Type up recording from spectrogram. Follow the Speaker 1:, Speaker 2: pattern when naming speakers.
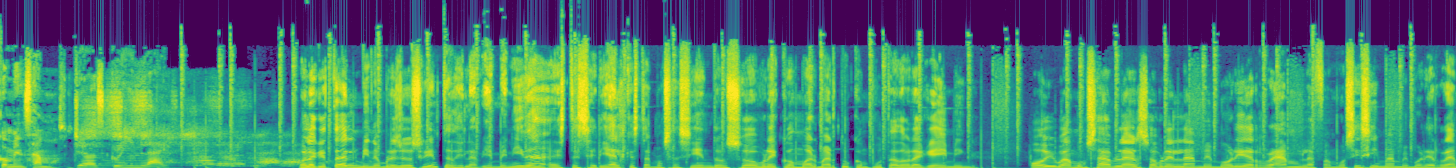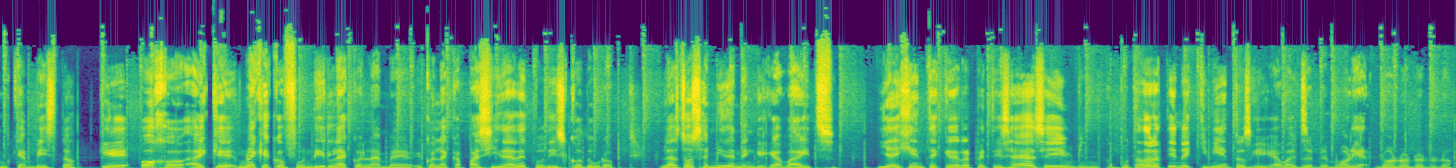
Speaker 1: Comenzamos. Just Green Life.
Speaker 2: Hola, ¿qué tal? Mi nombre es Josh Green. Te doy la bienvenida a este serial que estamos haciendo sobre cómo armar tu computadora gaming. Hoy vamos a hablar sobre la memoria RAM, la famosísima memoria RAM que han visto. Que, ojo, hay que, no hay que confundirla con la, con la capacidad de tu disco duro. Las dos se miden en gigabytes. Y hay gente que de repente dice, ah, sí, mi computadora tiene 500 gigabytes de memoria. No, no, no, no, no.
